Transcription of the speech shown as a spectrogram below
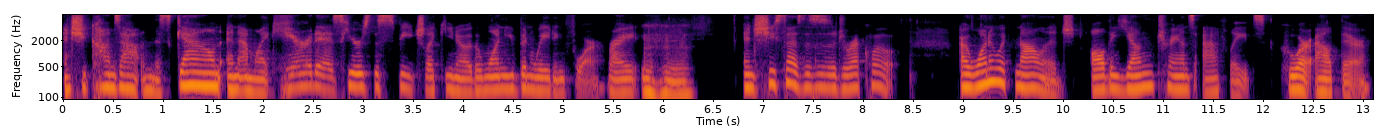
And she comes out in this gown and i'm like here it is. Here's the speech like you know the one you've been waiting for right? Mm-hmm. and she says this is a direct quote i want to acknowledge all the young trans athletes who are out there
